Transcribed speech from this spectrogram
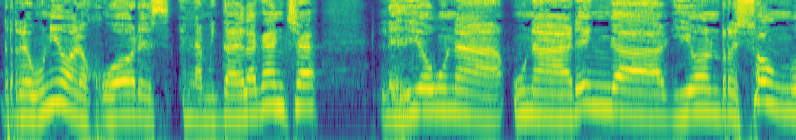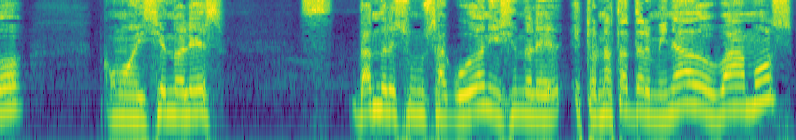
reunió a los jugadores en la mitad de la cancha, les dio una, una arenga guion rezongo, como diciéndoles, dándoles un sacudón y diciéndoles, esto no está terminado, vamos,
